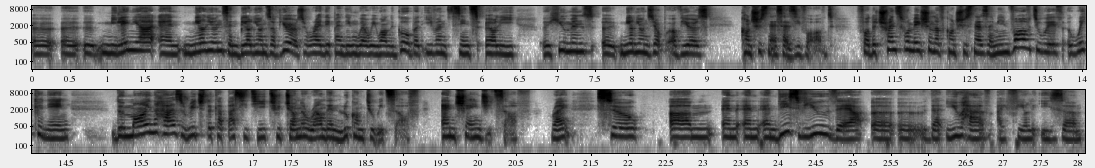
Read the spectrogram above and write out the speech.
uh, uh, uh, millennia and millions and billions of years, right? Depending where we want to go, but even since early humans, uh, millions of years, consciousness has evolved. For the transformation of consciousness, I'm involved with awakening. The mind has reached the capacity to turn around and look onto itself and change itself, right? So um, and and and this view there uh, uh, that you have, I feel, is um,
